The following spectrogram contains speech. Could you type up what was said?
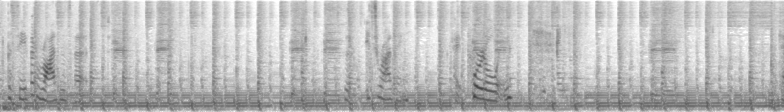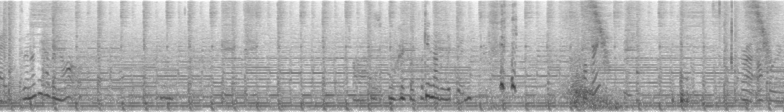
but see if it rises first. It's rising. Okay, portal in. Okay, do oh, not even have enough. Getting get another liquid. Alright, offering.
